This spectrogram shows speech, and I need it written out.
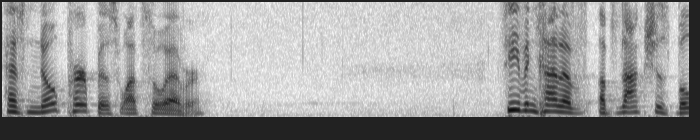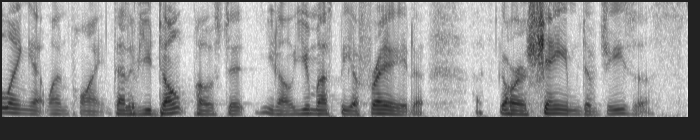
Has no purpose whatsoever. It's even kind of obnoxious bullying at one point that if you don't post it, you know, you must be afraid or ashamed of Jesus.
